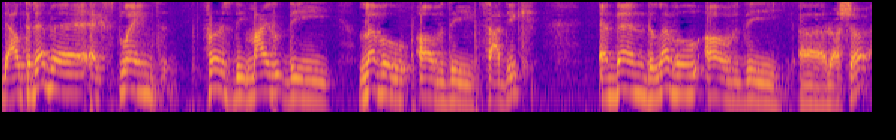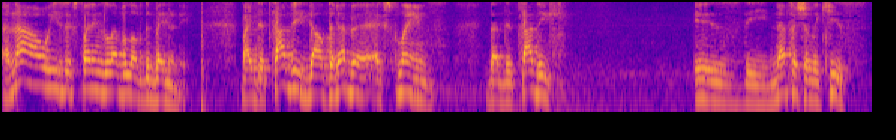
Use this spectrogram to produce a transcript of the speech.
the Alter Rebbe explained first the, the level of the tzaddik, and then the level of the uh, Rasha, and now he's explaining the level of the Benoni. By the tzaddik, the Alter Rebbe explains that the tzaddik is the nefesh alikis,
